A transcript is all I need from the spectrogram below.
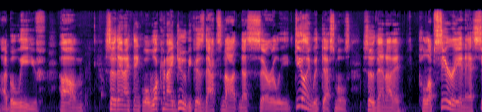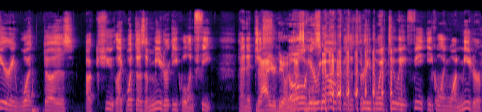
I believe. Um, so then I think, well, what can I do because that's not necessarily dealing with decimals. So then I pull up Siri and ask Siri, what does a cube like? What does a meter equal in feet? And it just Now you're doing oh here we go because it's 3.28 feet equaling one meter.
